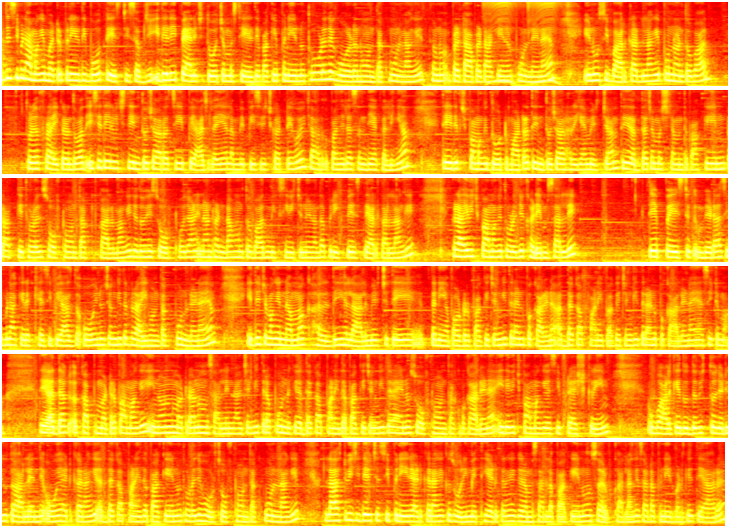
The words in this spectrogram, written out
ਅੱਜ ਅਸੀਂ ਬਣਾਵਾਂਗੇ ਮਟਰ ਪਨੀਰ ਦੀ ਬਹੁਤ ਟੇਸਟੀ ਸਬਜ਼ੀ। ਇਹਦੇ ਲਈ ਪੈਨ ਵਿੱਚ 2 ਚਮਚ ਤੇਲ ਦੇ ਪਾ ਕੇ ਪਨੀਰ ਨੂੰ ਥੋੜਾ ਜਿਹਾ 골ਡਨ ਹੋਣ ਤੱਕ ਭੁੰਨ ਲਾਂਗੇ। ਤੁਹਾਨੂੰ ਪਲਟਾ ਪਲਟਾ ਕੇ ਇਹਨਾਂ ਨੂੰ ਭੁੰਨ ਲੈਣਾ ਹੈ। ਇਹਨੂੰ ਅਸੀਂ ਬਾਹਰ ਕੱਢ ਲਾਂਗੇ ਭੁੰਨਣ ਤੋਂ ਬਾਅਦ। ਥੋੜਾ ਫਰਾਈ ਕਰਨ ਤੋਂ ਬਾਅਦ ਇਸੇ ਤੇਲ ਵਿੱਚ 3 ਤੋਂ 4 ਅਸੀਂ ਪਿਆਜ਼ ਲਏ ਆ, ਲੰਬੇ ਪੀਸ ਵਿੱਚ ਕੱਟੇ ਹੋਏ 4 ਤੋਂ 5 ਲਸਣ ਦੀਆਂ ਕਲੀਆਂ। ਤੇ ਇਹਦੇ ਵਿੱਚ ਪਾਵਾਂਗੇ ਦੋ ਟਮਾਟਰ 3 ਤੋਂ 4 ਹਰੀਆਂ ਮਿਰਚਾਂ ਤੇ ਅੱਧਾ ਚਮਚ ਨਮਕ ਪਾ ਕੇ ਇਹਨੂੰ ਢੱਕ ਕੇ ਥੋੜਾ ਜਿਹਾ ਸੌਫਟ ਹੋਣ ਤੱਕ ਪਕਾ ਲਵਾਂਗੇ। ਜਦੋਂ ਇਹ ਸੌਫਟ ਹੋ ਜਾਣ, ਇਹਨਾਂ ਨੂੰ ਠੰਡਾ ਹੋਣ ਤੋਂ ਬਾਅਦ ਮਿਕਸੀ ਵਿੱਚ ਨੂੰ ਇਹਨਾਂ ਦਾ ਬਰੀਕ ਪੇਸਟ ਤਿਆਰ ਕਰ ਲਾਂਗੇ। ਕੜਾਈ ਵਿੱਚ ਪਾਵਾਂਗੇ ਥੋੜੇ ਜਿਹੇ ਖੜੇ ਮਸਾਲੇ। ਤੇ ਪੇਸਟ ਜਿਹੜਾ ਅਸੀਂ ਬਣਾ ਕੇ ਰੱਖਿਆ ਸੀ ਪਿਆਜ਼ ਦਾ, ਉਹ ਇਹਨੂੰ ਚੰਗੀ ਤਰ੍ਹਾਂ ਡਰਾਈ ਹੋਣ ਤੱਕ ਭੁੰਨ ਲੈਣਾ ਹੈ ਇਹਦੇ ਵਿੱਚ ਪਾਵਾਂਗੇ ਨਮਕ, ਹਲਦੀ, ਹਲਾਲ ਮਿਰਚ ਤੇ ਧਨੀਆ ਪਾਊਡਰ ਪਾ ਕੇ ਚੰਗੀ ਤਰ੍ਹਾਂ ਇਹਨੂੰ ਪਕਾ ਲੈਣਾ। ਅੱਧਾ ਕੱਪ ਪਾਣੀ ਪਾ ਕੇ ਚੰਗੀ ਤਰ੍ਹਾਂ ਇਹਨੂੰ ਪਕਾ ਲੈਣਾ ਹੈ ਅਸੀਂ ਟਮਾ ਤੇ ਅੱਧਾ ਕੱਪ ਮਟਰ ਪਾਵਾਂਗੇ। ਇਹਨਾਂ ਨੂੰ ਮਟਰਾਂ ਨੂੰ ਮਸਾਲੇ ਨਾਲ ਚੰਗੀ ਤਰ੍ਹਾਂ ਭੁੰਨ ਕੇ ਅੱਧਾ ਕੱਪ ਪਾਣੀ ਦਾ ਪਾ ਕੇ ਚੰਗੀ ਤਰ੍ਹਾਂ ਇਹਨੂੰ ਸੌਫਟ ਹੋਣ ਤੱਕ ਪਕਾ ਲੈਣਾ। ਇਹਦੇ ਵਿੱਚ ਪਾਵਾਂਗੇ ਅਸੀਂ ਫਰੈਸ਼ ਕਰੀਮ ਉਬਾਲ ਕੇ ਦੁੱਧ ਵਿੱਚ ਤੋਂ ਜਿਹੜੀ ਉਤਾਰ ਲੈਂਦੇ ਉਹ ਐਡ ਕਰਾਂਗੇ। ਅੱਧਾ ਕੱਪ ਪਾਣੀ ਦਾ ਪਾ ਕੇ ਇਹਨੂੰ ਥੋੜਾ ਜਿਹਾ ਹੋਰ ਸੌਫਟ ਹੋਣ ਤੱਕ ਭੁੰਨ ਲਾਂਗੇ। ਲਾਸਟ ਵਿੱਚ ਇਹਦੇ ਵਿੱਚ ਅਸੀਂ ਪਨੀਰ ਐਡ ਕਰਾਂਗੇ, ਕਸੂਰੀ ਮੇਥੀ ਐਡ ਕਰਾਂਗੇ, ਗਰਮ ਮਸਾਲਾ ਪਾ ਕੇ ਇਹਨੂੰ ਸਰਵ ਕਰ ਲਾਂਗੇ। ਸਾਡਾ ਪਨੀਰ ਬਣ ਕੇ ਤਿਆਰ ਹੈ।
